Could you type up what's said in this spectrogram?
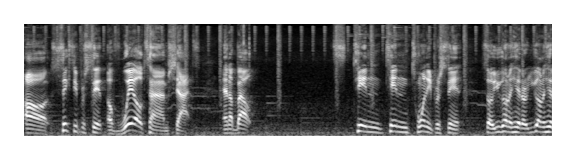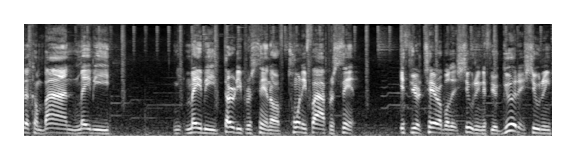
uh, 60% of well time shots and about 10, 10, 20%. So you're gonna hit a you're gonna hit a combined maybe maybe 30% or 25% if you're terrible at shooting. If you're good at shooting,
